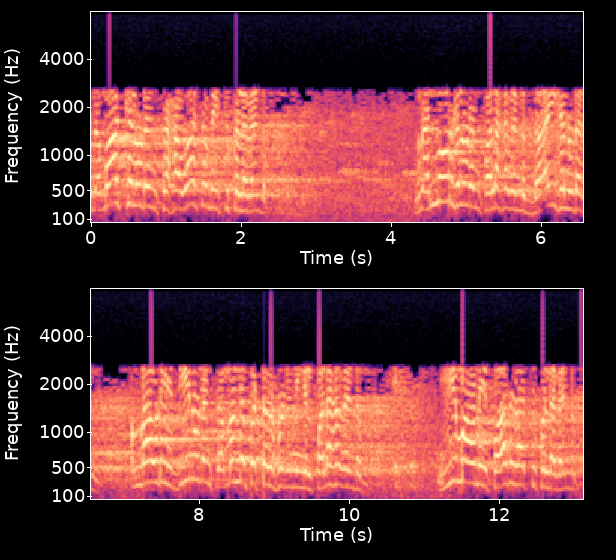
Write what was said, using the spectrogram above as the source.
உலமாக்களுடன் சகவாசம் வைத்துக் கொள்ள வேண்டும். நல்லோர்களுடன் பழக வேண்டும். தாய்களுடன் அல்லாவுடைய தீனுடன் சம்பந்தப்பட்டவர்களுடன் நீங்கள் பழக வேண்டும். ஈமானை பாதுகாத்துக் கொள்ள வேண்டும்.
